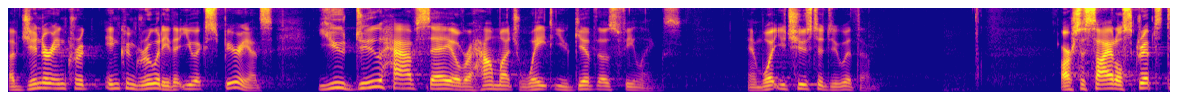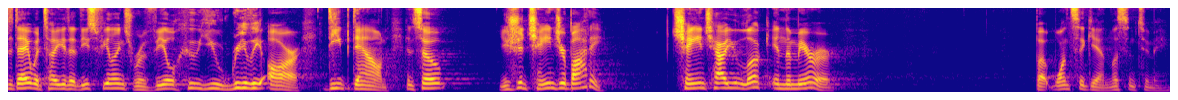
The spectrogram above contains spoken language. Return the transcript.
of gender incongruity that you experience, you do have say over how much weight you give those feelings and what you choose to do with them. Our societal script today would tell you that these feelings reveal who you really are deep down. And so you should change your body, change how you look in the mirror. But once again, listen to me.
